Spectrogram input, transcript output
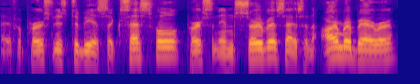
If a person is to be a successful person in service as an armor bearer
